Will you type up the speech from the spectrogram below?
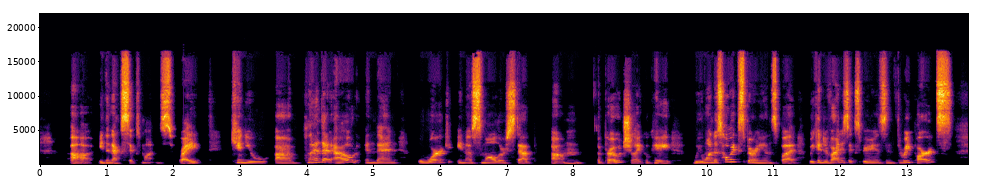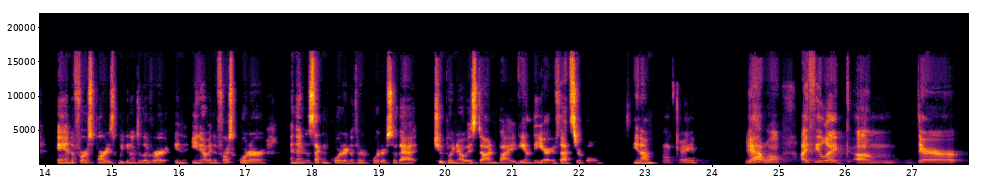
uh, in the next six months, right? Can you um, plan that out and then work in a smaller step um, approach? Like, okay, we want this whole experience, but we can divide this experience in three parts. And the first part is we're going to deliver in, you know, in the first quarter, and then the second quarter and the third quarter, so that 2.0 is done by the end of the year if that's your goal you know okay yeah well i feel like um there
